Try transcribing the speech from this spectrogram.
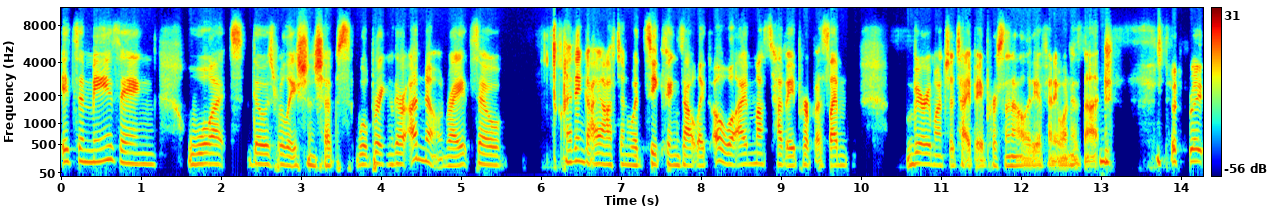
it's amazing what those relationships will bring. They're unknown right? So i think i often would seek things out like oh well i must have a purpose i'm very much a type a personality if anyone has not right?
